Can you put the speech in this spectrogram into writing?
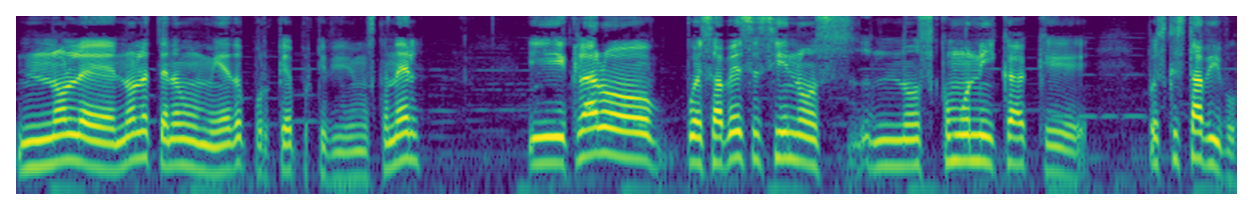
no le, no le tenemos miedo, ¿por qué? Porque vivimos con él. Y claro, pues a veces sí nos, nos comunica que, pues que está vivo.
